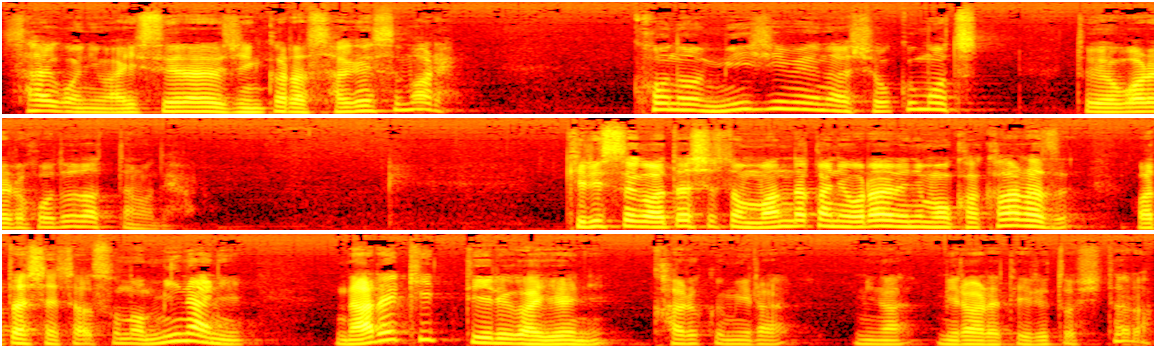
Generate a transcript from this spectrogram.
最後にはイスラエル人から蔑まれ、この惨めな食物と呼ばれるほどだったのである。キリストが私たちの真ん中におられるにもかかわらず、私たちはその皆に慣れきっているがゆえに軽く見ら見られているとしたら、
